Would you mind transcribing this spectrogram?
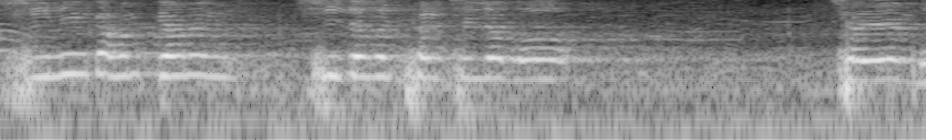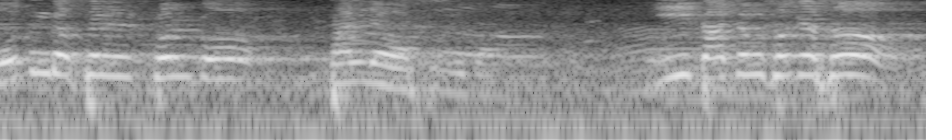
시민과 함께하는 시정을 펼치려고 저의 모든 것을 걸고 달려왔습니다. 이 과정 속에서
